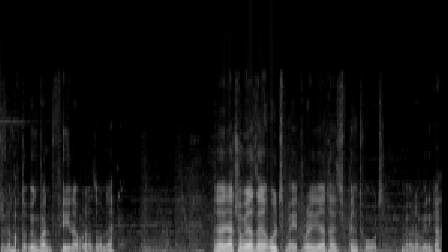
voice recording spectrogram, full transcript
Da macht er irgendwann einen Fehler oder so, ne? Er hat schon wieder seine Ultimate Ready, das heißt, ich bin tot, mehr oder weniger.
